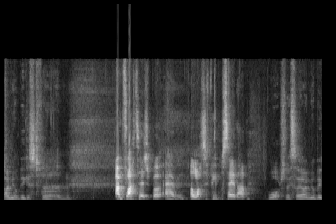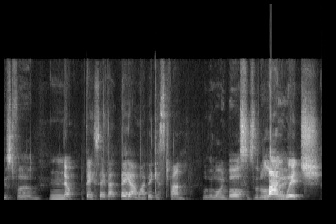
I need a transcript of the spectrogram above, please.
I'm your biggest fan. I'm flattered, but um, a lot of people say that. What? They say I'm your biggest fan? No, they say that they are my biggest fan. Well, they're lying bastards then, aren't Language.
